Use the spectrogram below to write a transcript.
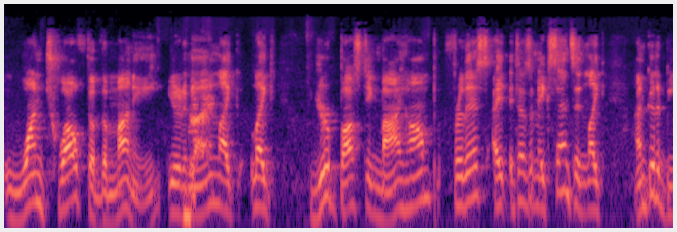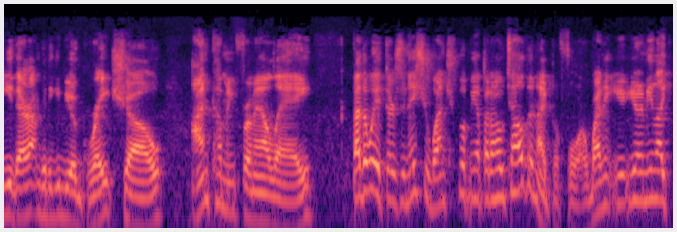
one twelfth of the money. You know what I mean? Like like you're busting my hump for this. I, it doesn't make sense. And like I'm going to be there. I'm going to give you a great show. I'm coming from LA. By the way, if there's an issue, why don't you put me up at a hotel the night before? Why don't you? You know what I mean? Like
